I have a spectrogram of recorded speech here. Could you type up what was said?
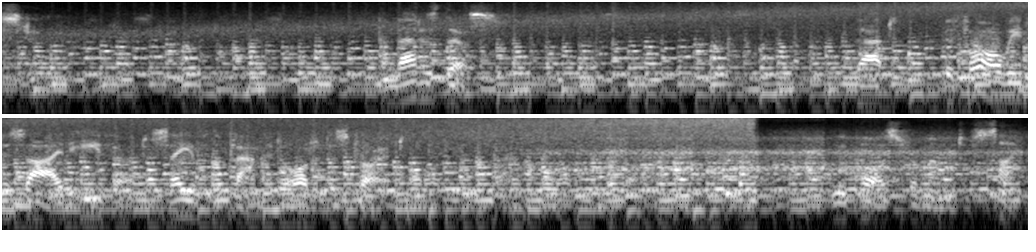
question. And that is this that before we decide either to save the planet or to destroy it, we pause for a moment of silence.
